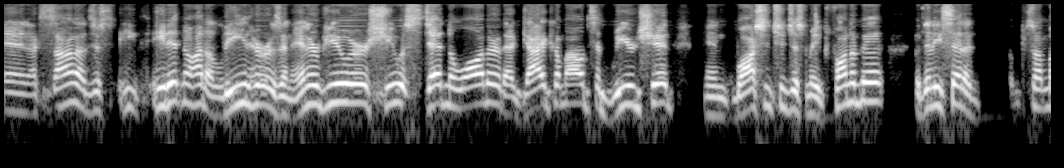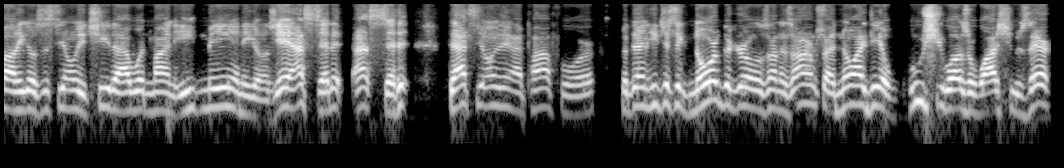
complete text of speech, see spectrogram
and Aksana just he he didn't know how to lead her as an interviewer. She was dead in the water. That guy come out said weird shit, and Washington just made fun of it. But then he said a something about he goes, "This is the only cheetah I wouldn't mind eating me," and he goes, "Yeah, I said it, I said it. That's the only thing I pop for." But then he just ignored the girl who was on his arm, so I had no idea who she was or why she was there.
